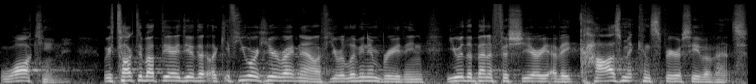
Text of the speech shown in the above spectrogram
walking. We've talked about the idea that, like, if you are here right now, if you are living and breathing, you are the beneficiary of a cosmic conspiracy of events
